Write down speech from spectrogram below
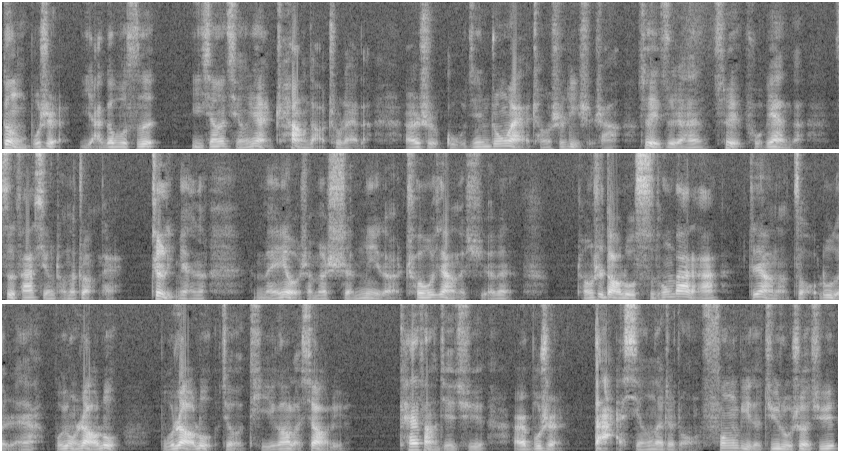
更不是雅各布斯一厢情愿倡导出来的，而是古今中外城市历史上最自然、最普遍的自发形成的状态。这里面呢，没有什么神秘的抽象的学问，城市道路四通八达，这样呢，走路的人啊不用绕路，不绕路就提高了效率。开放街区，而不是大型的这种封闭的居住社区，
